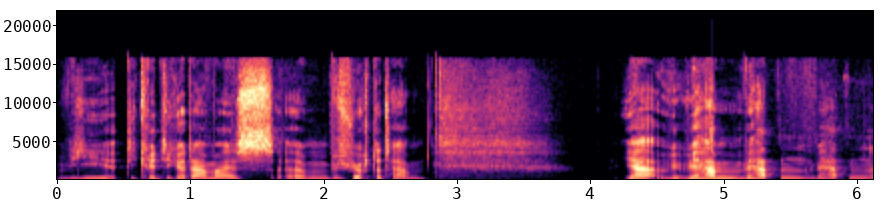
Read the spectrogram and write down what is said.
wie die Kritiker damals ähm, befürchtet haben. Ja, wir, wir, haben, wir hatten, wir hatten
